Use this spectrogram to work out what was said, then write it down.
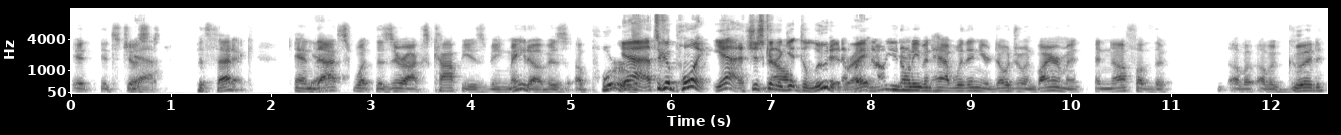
It it's just yeah. pathetic. And yeah. that's what the Xerox copy is being made of is a poor. Yeah, that's a good point. Yeah, it's just going to get diluted, right? Now you don't even have within your dojo environment enough of the of a, of a good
